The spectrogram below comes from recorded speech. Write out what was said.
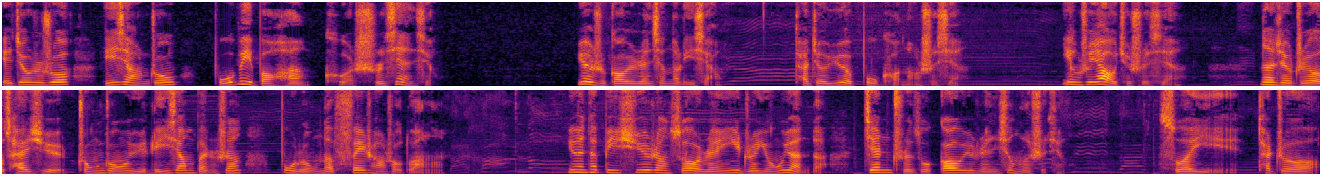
也就是说，理想中不必包含可实现性。越是高于人性的理想，它就越不可能实现。硬是要去实现，那就只有采取种种与理想本身不容的非常手段了，因为他必须让所有人一直永远的坚持做高于人性的事情，所以他这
